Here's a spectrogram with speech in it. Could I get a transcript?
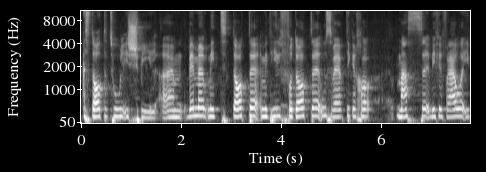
ein Datentool ins Spiel. Ähm, wenn man mit, Daten, mit Hilfe von Datenauswertungen kann messen wie viele Frauen in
